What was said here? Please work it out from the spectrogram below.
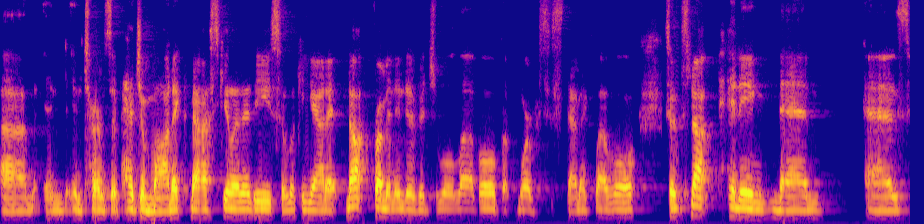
um, in, in terms of hegemonic masculinity. So looking at it not from an individual level but more of a systemic level. So it's not pinning men as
